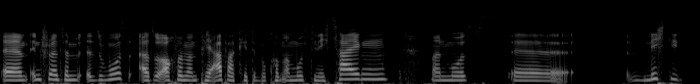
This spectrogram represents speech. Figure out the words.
Ähm, Influencer, du musst, also auch wenn man PA-Pakete bekommt, man muss die nicht zeigen, man muss äh, nicht die,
